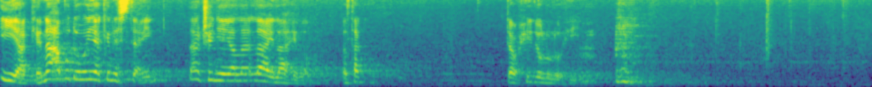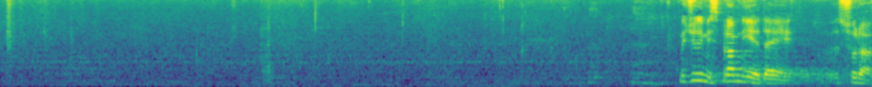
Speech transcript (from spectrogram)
Iake na'budu iake nesta'in. Značenje je la, ilaha illallah. Je li tako? Tauhidul uluhiyya. Međutim, ispravnije je da je sura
